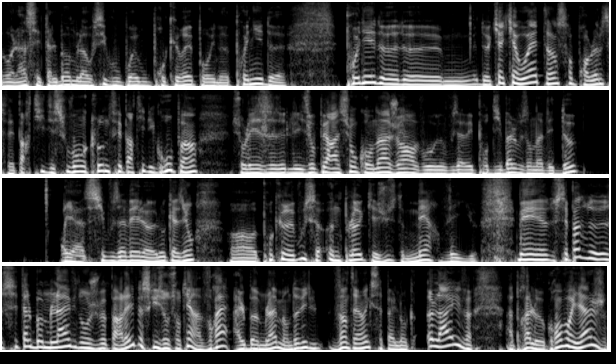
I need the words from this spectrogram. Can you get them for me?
Voilà, cet album là aussi que vous pouvez vous procurer pour une poignée de poignée de, cacahuètes hein, sans problème. Ça fait partie des souvent Claude fait partie des groupes hein, sur les, les opérations qu'on a. Genre vous, vous avez pour 10 balles, vous en avez deux. Euh, si vous avez le- l'occasion, euh, procurez-vous ce Unplug qui est juste merveilleux. Mais euh, c'est pas de cet album live dont je veux parler parce qu'ils ont sorti un vrai album live en 2021 qui s'appelle donc Alive après le Grand Voyage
